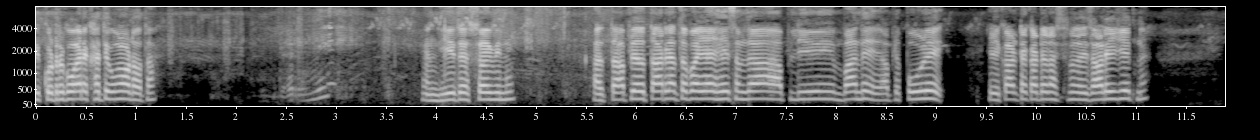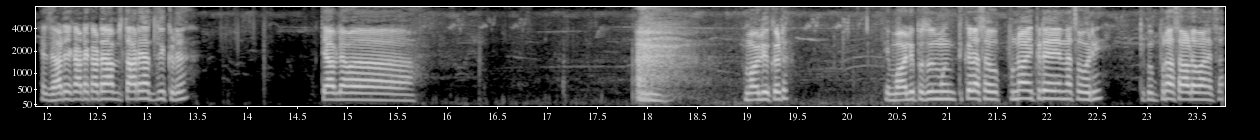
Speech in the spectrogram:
हे कोटर वारे खाते कोण होता आणि हे तर सोयाबीन आहे. आता आपल्याला तारण्याचा पाय हे समजा आपली बांधे आपले पोवळे हे काटा काटा नसते समजा हे झाडे जे आहेत ना हे झाडे काटा काटा आपल्या तारण्यात तिकडं. ते आपल्या माऊलीकडं. ते माऊलीपासून मग तिकडं असं पुन्हा इकडे येण्याचं वरी तिकडून पुन्हा साडा बांधायचा.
